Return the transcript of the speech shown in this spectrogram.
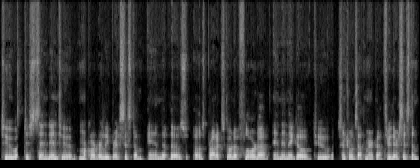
to uh, to send into Mercado Libre system, and th- those those products go to Florida, and then they go to Central and South America through their system.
